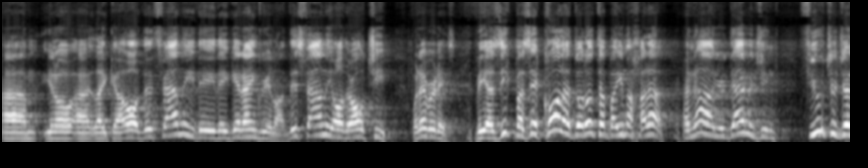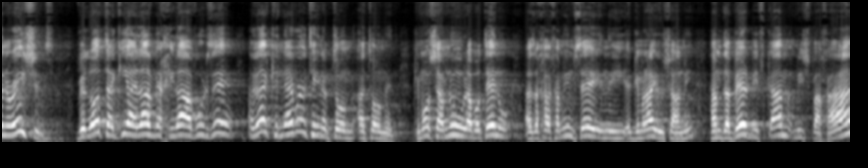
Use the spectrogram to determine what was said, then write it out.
um, you know, uh, like, uh, oh, this family, they, they get angry a lot. This family, oh, they're all cheap. Whatever it is. And now you're damaging future generations. ולא תגיע אליו מחילה עבור זה, and that can never attain atonement. כמו שאמרו רבותינו, as the חכמים say in the Gemara Yerushalmi, המדבר בפקם משפחה,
